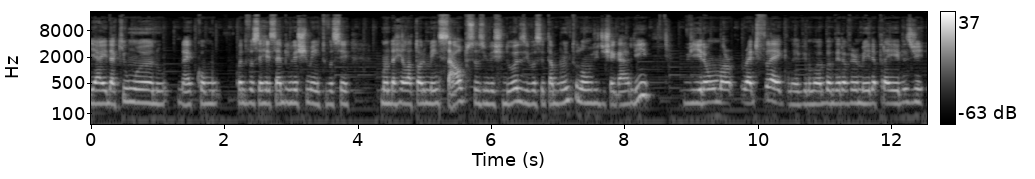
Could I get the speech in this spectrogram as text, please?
e aí daqui um ano, né, como quando você recebe investimento, você manda relatório mensal para seus investidores e você está muito longe de chegar ali, vira uma red flag, né? Vira uma bandeira vermelha para eles de,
